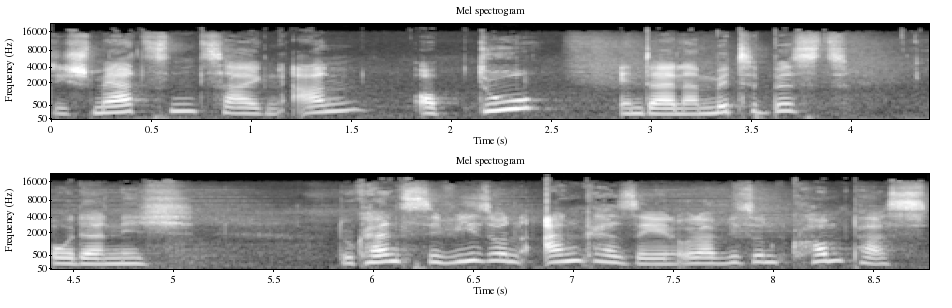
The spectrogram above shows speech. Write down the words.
die Schmerzen zeigen an, ob du in deiner Mitte bist oder nicht. Du kannst sie wie so ein Anker sehen oder wie so ein Kompass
